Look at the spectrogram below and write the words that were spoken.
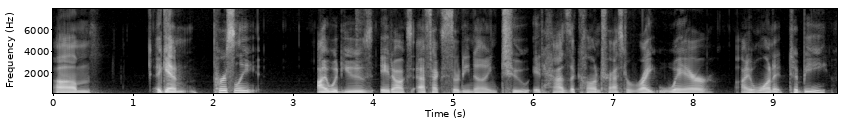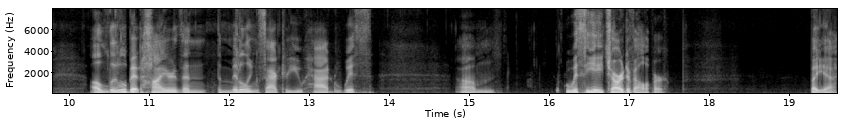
Um, again, personally, I would use ADOX FX39 II. It has the contrast right where I want it to be, a little bit higher than the middling factor you had with um, with the HR developer. But yeah,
